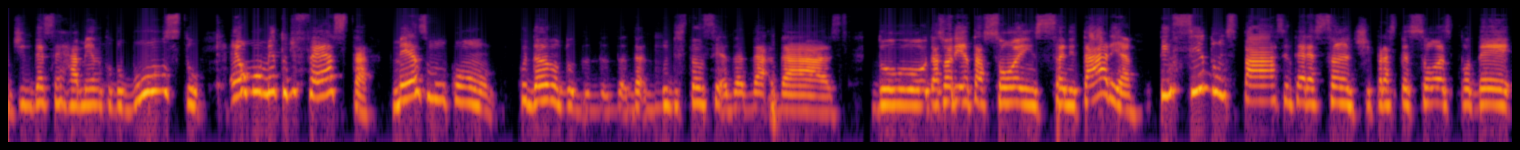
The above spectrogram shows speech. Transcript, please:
de descerramento do busto é um momento de festa, mesmo com cuidando do, do, do, do distância da, das, do, das orientações sanitárias, tem sido um espaço interessante para as pessoas poder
